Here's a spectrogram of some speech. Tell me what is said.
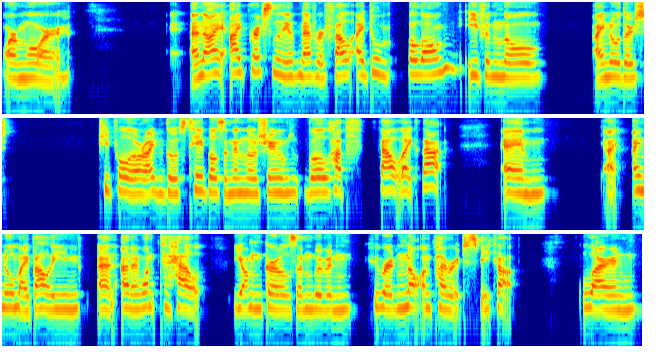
or more. And I, I personally have never felt I don't belong, even though I know there's people around those tables and in those rooms will have felt like that. Um, I, I know my value and, and I want to help young girls and women who are not empowered to speak up learn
